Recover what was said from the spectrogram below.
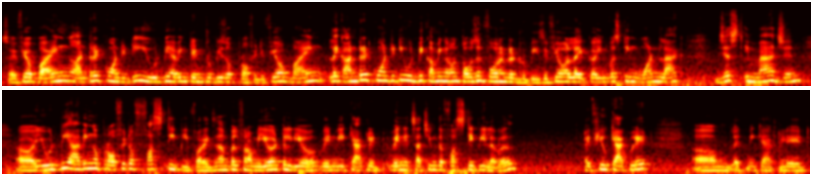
so if you're buying 100 quantity you would be having 10 rupees of profit. If you're buying like 100 quantity would be coming around 1400 rupees. If you're like uh, investing 1 lakh just imagine uh, you would be having a profit of first tp for example from year till year when we calculate when it's achieving the first tp level if you calculate um, let me calculate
